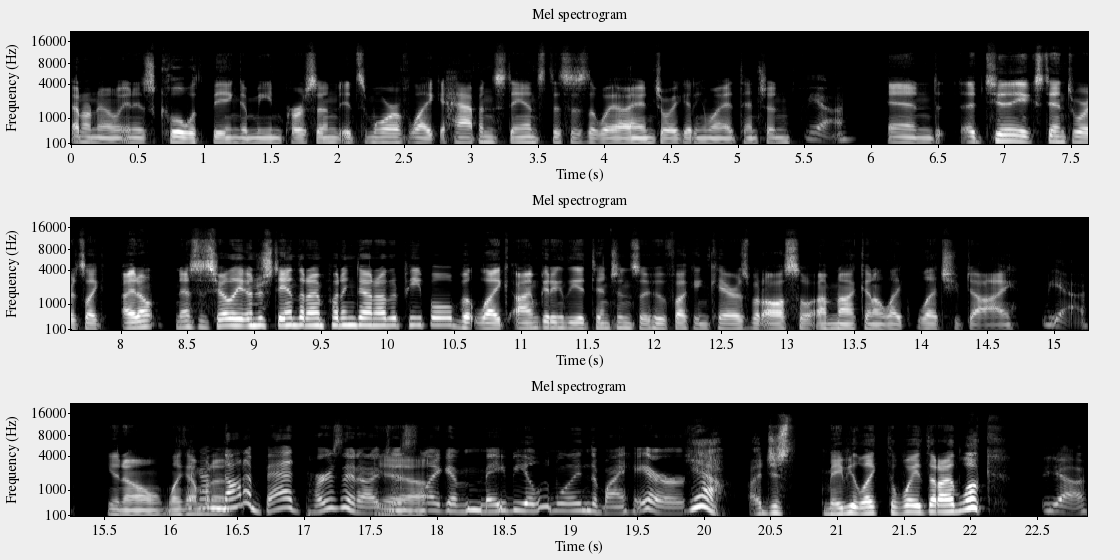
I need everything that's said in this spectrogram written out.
I don't know and is cool with being a mean person. It's more of like a happenstance. This is the way I enjoy getting my attention Yeah. and uh, to the extent where it's like I don't necessarily understand that I'm putting down other people, but like I'm getting the attention, so who fucking cares? But also, I'm not gonna like let you die. Yeah. You know, like, Like, I'm I'm, not a bad person. I Yeah. just like am maybe a little into my hair. yeah, I just maybe like the way that I look. Yeah.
